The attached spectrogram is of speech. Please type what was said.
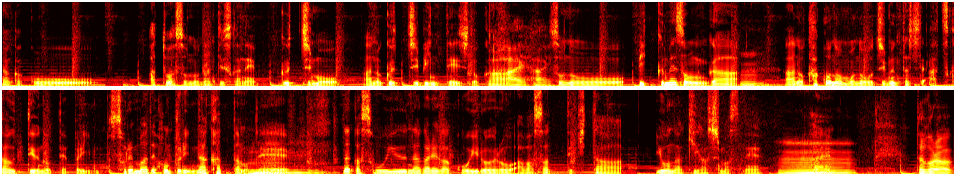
なんかこうあとはその何ていうんですかねグッチもあのグッチヴィンテージとか、はいはい、そのビッグメゾンが、うん、あの過去のものを自分たちで扱うっていうのってやっぱりそれまで本当になかったので、うん、なんかそういう流れがこういろいろ合わさってきたような気がしますね。はい、だから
